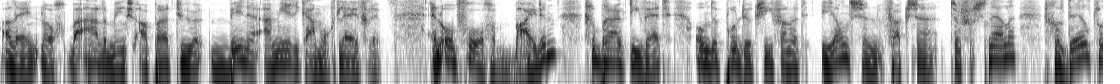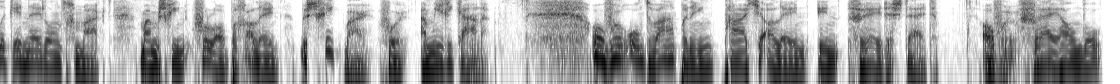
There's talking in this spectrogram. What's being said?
alleen nog beademingsapparatuur binnen Amerika mocht leveren. En opvolger Biden gebruikt die wet om de productie van het Janssen-vaccin te versnellen, gedeeltelijk in Nederland gemaakt, maar misschien voorlopig alleen beschikbaar voor Amerikanen. Over ontwapening praat je alleen in vredestijd. Over vrijhandel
